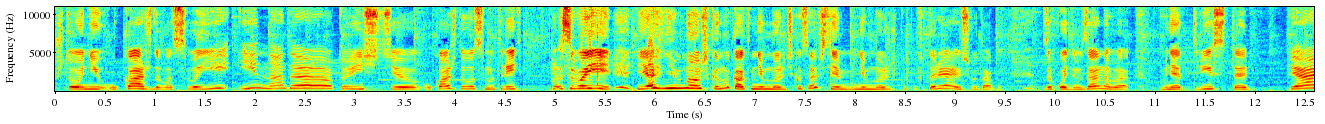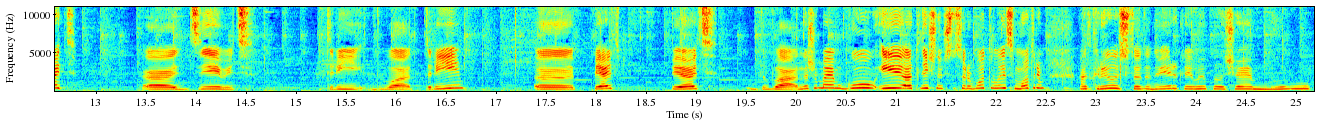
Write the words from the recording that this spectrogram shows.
что они у каждого свои, и надо, то есть, э, у каждого смотреть свои. Я немножко, ну как немножечко, совсем немножечко повторяюсь, вот так вот. Заходим заново, у меня 305, 9, 3, 2, 3, 5, 5, 2. Нажимаем Go, и отлично все сработало, и смотрим, открылась вот эта дверка, и мы получаем нуб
